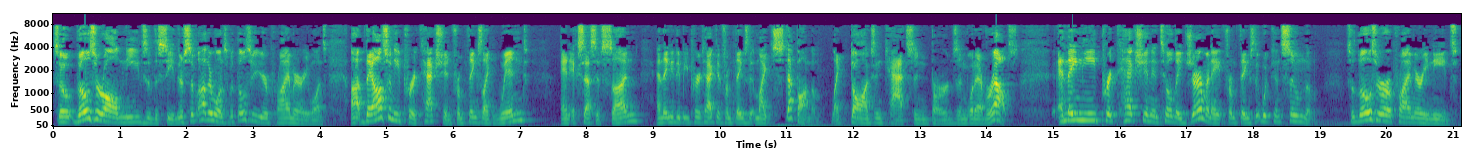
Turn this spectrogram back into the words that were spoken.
So those are all needs of the seed. There's some other ones, but those are your primary ones. Uh, they also need protection from things like wind, and excessive sun, and they need to be protected from things that might step on them, like dogs and cats and birds and whatever else. And they need protection until they germinate from things that would consume them. So those are our primary needs.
